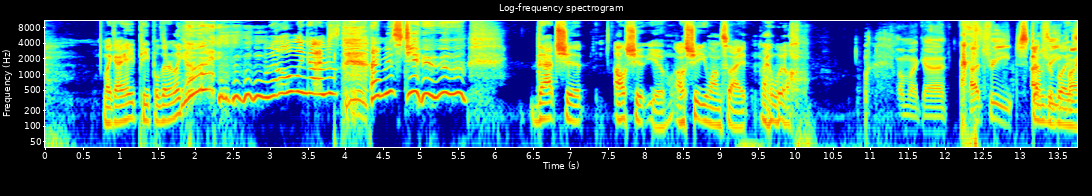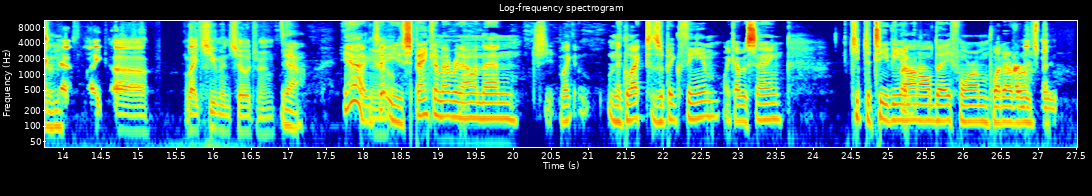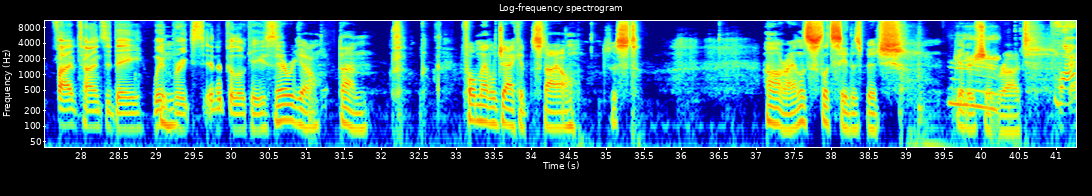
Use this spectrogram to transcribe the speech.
Like I hate people that are like, oh my god, I, just, I missed you. That shit, I'll shoot you. I'll shoot you on sight. I will. Oh my god, I treat just guns I treat like uh like human children. Yeah, yeah. You, know? you spank them every now and then. Like neglect is a big theme, like I was saying. Keep the TV on all day for them, whatever. Five times a day, with mm-hmm. breaks in a pillowcase. There we go. Done. Full metal jacket style. Just all right. Let's let's see this bitch get her shit mm. rocked. Why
